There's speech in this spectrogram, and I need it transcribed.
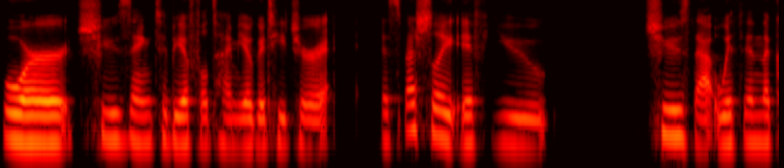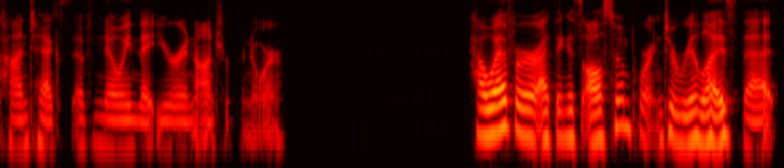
for choosing to be a full time yoga teacher, especially if you choose that within the context of knowing that you're an entrepreneur. However, I think it's also important to realize that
